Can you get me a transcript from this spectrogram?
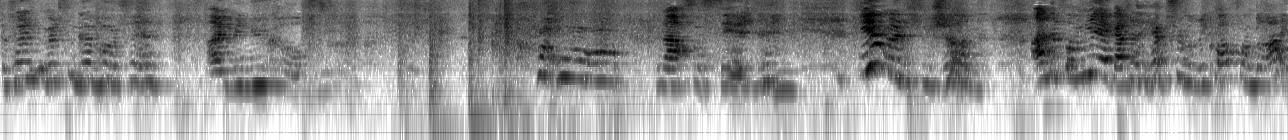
Fünf Münzen können wir uns ein Menü kaufen. Nachzuzählen. Vier Münzen schon. Alle von mir ergattert. Ich habe schon einen Rekord von drei.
